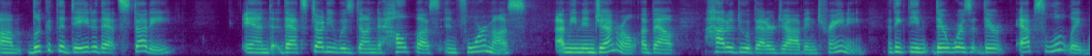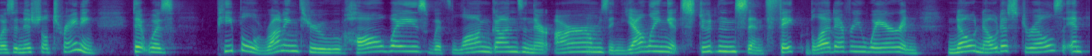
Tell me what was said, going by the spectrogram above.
um, look at the date of that study. And that study was done to help us inform us, I mean, in general, about how to do a better job in training. I think the, there was, there absolutely was initial training that was people running through hallways with long guns in their arms and yelling at students and fake blood everywhere and no notice drills. And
